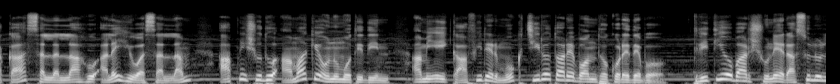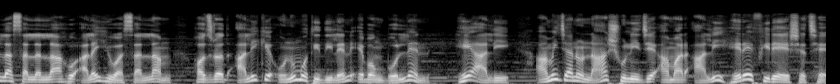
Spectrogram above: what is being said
আকা সাল্লাল্লাহু আলহি ওয়াসাল্লাম, আপনি শুধু আমাকে অনুমতি দিন, আমি এই কাফিরের মুখ চিরতরে বন্ধ করে দেব। তৃতীয়বার শুনে রাসুলুল্লাহ সাল্লাল্লাহু আলহি ওয়াসাল্লাম হজরত আলীকে অনুমতি দিলেন এবং বললেন, হে আলী, আমি যেন না শুনি যে আমার আলী হেরে ফিরে এসেছে।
